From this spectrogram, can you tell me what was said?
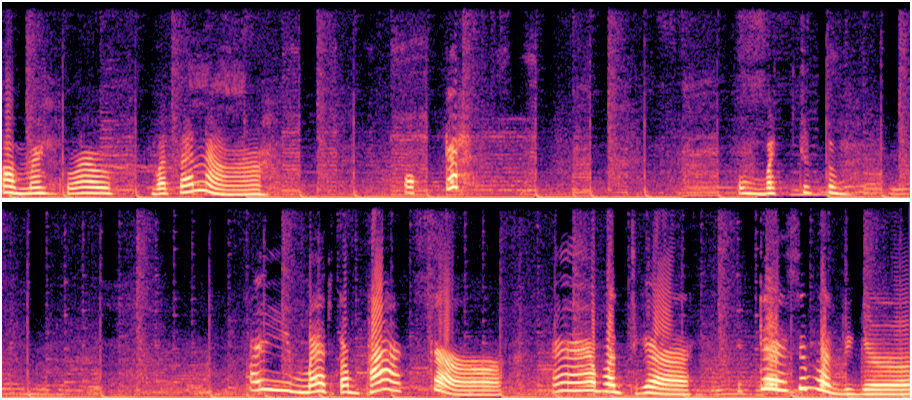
हाँ मैं बता ओके बच्चों तुम आई मैं तो भाग गया बच गया कैसे बच गया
